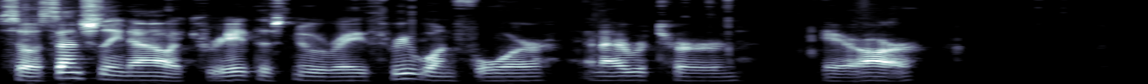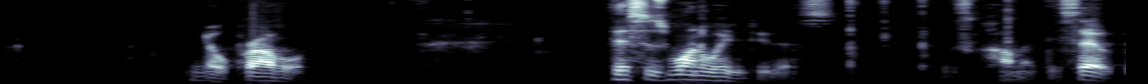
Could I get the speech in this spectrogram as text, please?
So essentially now I create this new array 314 and I return AR. No problem. This is one way to do this. Let's comment this out.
